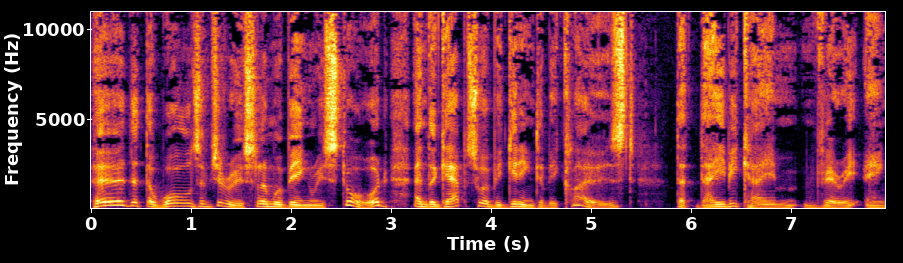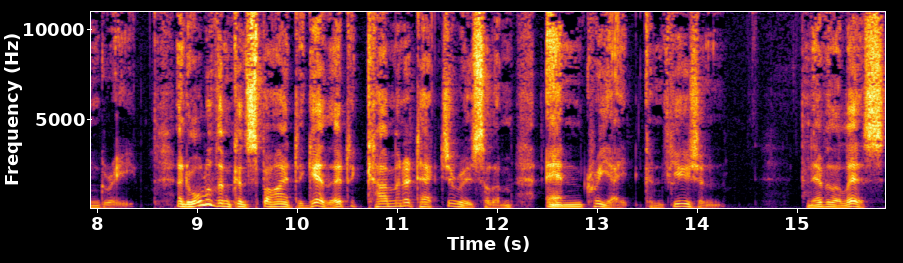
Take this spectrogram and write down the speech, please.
heard that the walls of Jerusalem were being restored and the gaps were beginning to be closed, that they became very angry. And all of them conspired together to come and attack Jerusalem and create confusion. Nevertheless,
